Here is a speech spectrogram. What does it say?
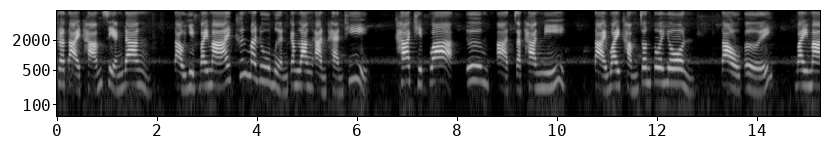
กระต่ายถามเสียงดัง เต่าหยิบใบไม้ขึ้นมาดูเหมือนกำลังอ่านแผนที่ ข้าคิดว่า อืม อาจจะทางนี้ ต่ายไวขำจนตัวโยน เต่าเอ๋ย ใบไม้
